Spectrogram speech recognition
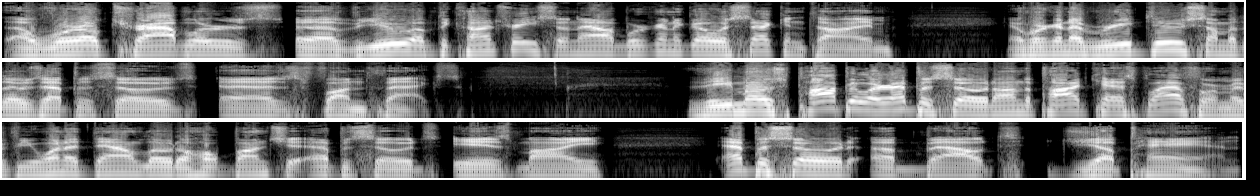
a world traveler's uh, view of the country. So now we're going to go a second time and we're going to redo some of those episodes as fun facts. The most popular episode on the podcast platform, if you want to download a whole bunch of episodes, is my episode about Japan.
